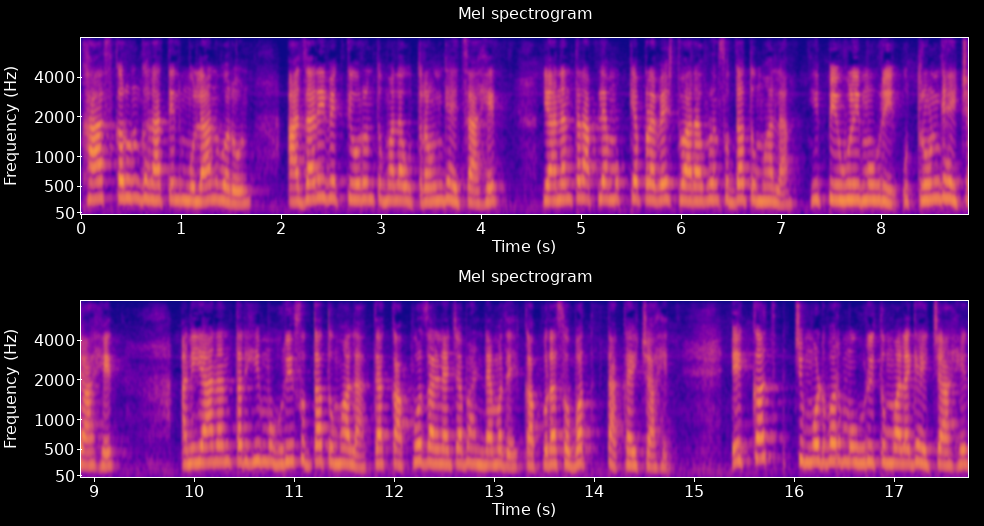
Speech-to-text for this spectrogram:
खास करून घरातील मुलांवरून आजारी व्यक्तीवरून तुम्हाला उतरवून घ्यायचं आहेत. यानंतर आपल्या मुख्य प्रवेशद्वारावरून सुद्धा तुम्हाला ही पिवळी मोहरी उतरवून घ्यायची आहेत. आणि यानंतर ही मोहरीसुद्धा तुम्हाला त्या कापूर जाळण्याच्या भांड्यामध्ये कापुरासोबत टाकायच्या आहेत. एकच चिमूटभर मोहरी तुम्हाला घ्यायच्या आहेत.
